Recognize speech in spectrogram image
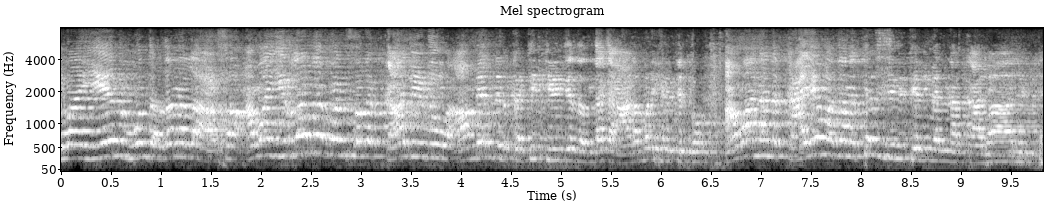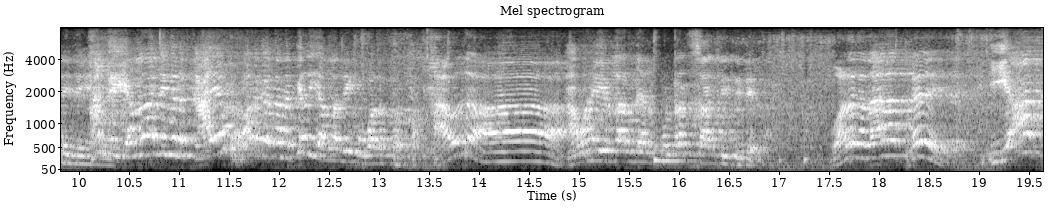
ಇವ ಏನು ಮುಂದೆ ಅದನ್ನೆಲ್ಲ ಆಡ್ಸ ಅವ ಇರ್ಲಾರ್ದಾಗ ಒಂದ್ಸಲ ಕಾಲಿಡು ಆಮೇಲೆ ನಿನ್ ಕಟ್ಟಿ ತಿಳಿತದ ಅಂದಾಗ ಆಡಮರಿ ಹೇಳ್ತಿತ್ತು. ಅವ ನನ್ನ ಕಾಯಂ ಅದನ್ನ ಕೇಳಿ ನಿನ್ನ ತಲೆ ಮೇಲೆ ನಾ ಕಾಲಿಟ್ಟೇನೆ ಕಾಲಿಟ್ಟಿದ್ದೀನಿ. ಹಂಗೆ ಎಲ್ಲ ನಿನ್ನ ಕಾಯಂ ಹೊರಗೆ ಅದನ್ನ ತಿಳಿ ಎಲ್ಲ ನೀವು ಒಳಗೆ ಹೌದಾ? ಅವ ಇರ್ಲಾರ್ದೆ ಅನ್ಕೊಂಡ್ರೆ ಸಾಧ್ಯ ಇದ್ದಿದ್ದಿಲ್ಲ. ಒಳಗದ ಯಾಕ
